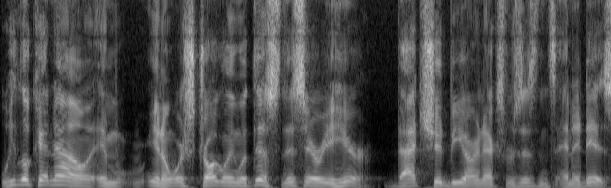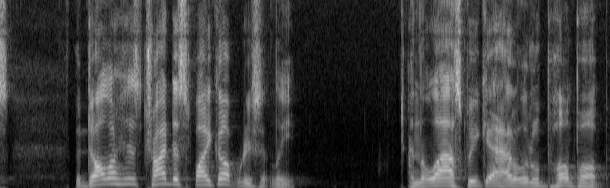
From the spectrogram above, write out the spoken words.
we look at now, and you know we're struggling with this this area here. That should be our next resistance, and it is. The dollar has tried to spike up recently. In the last week, it had a little pump up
